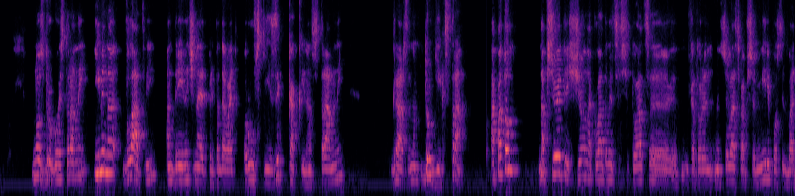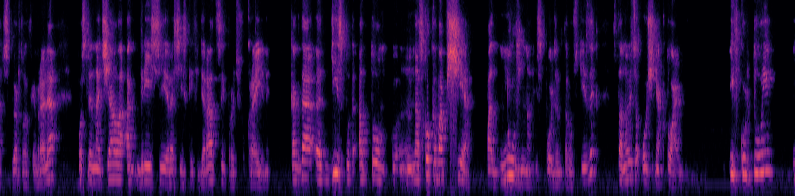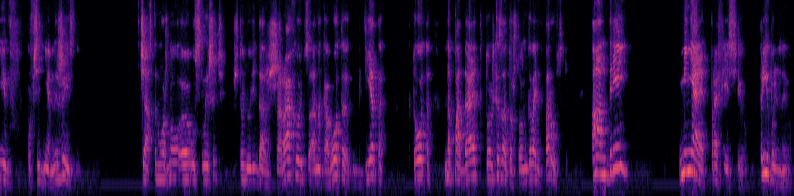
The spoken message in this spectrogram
Но с другой стороны, именно в Латвии Андрей начинает преподавать русский язык как иностранный гражданам других стран. А потом на все это еще накладывается ситуация, которая началась во всем мире после 24 февраля, после начала агрессии Российской Федерации против Украины. Когда э, диспут о том, э, насколько вообще нужно использовать русский язык, становится очень актуальным. И в культуре, и в повседневной жизни. Часто можно э, услышать, что люди даже шарахаются, а на кого-то, где-то, кто-то нападает только за то, что он говорит по-русски. А Андрей меняет профессию прибыльную,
